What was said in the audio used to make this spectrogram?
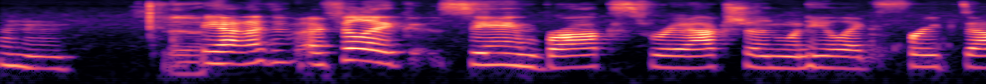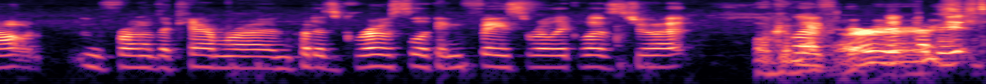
Mhm. Yeah. Yeah, and I, th- I feel like seeing Brock's reaction when he like freaked out in front of the camera and put his gross looking face really close to it. Look at Like, my it-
